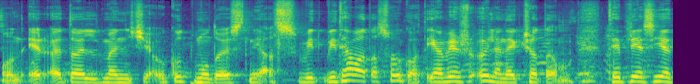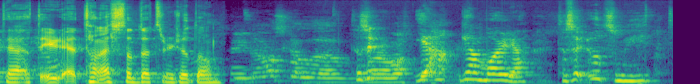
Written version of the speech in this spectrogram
Hon är ett dåligt människa och god mot östen i alls. Vi, vi tar vata så gott. Jag vet så öljande jag kött om. Det blir så att jag tar nästa döttren kött om. Ja, ja, Maria. Det ser ut som hit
